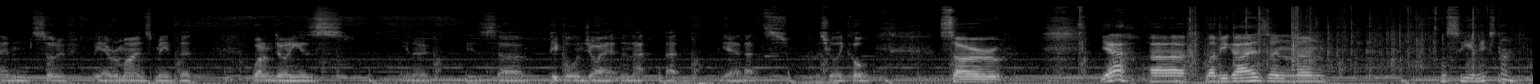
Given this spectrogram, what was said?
and sort of yeah reminds me that what I'm doing is you know is uh, people enjoy it and that that yeah that's that's really cool. So yeah, uh, love you guys, and um, we'll see you next time.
